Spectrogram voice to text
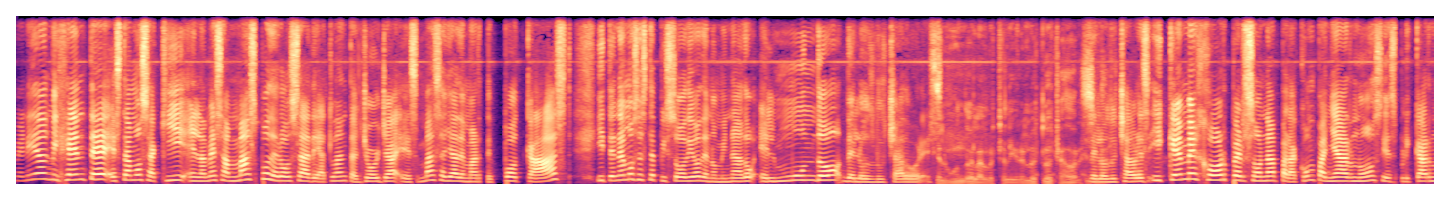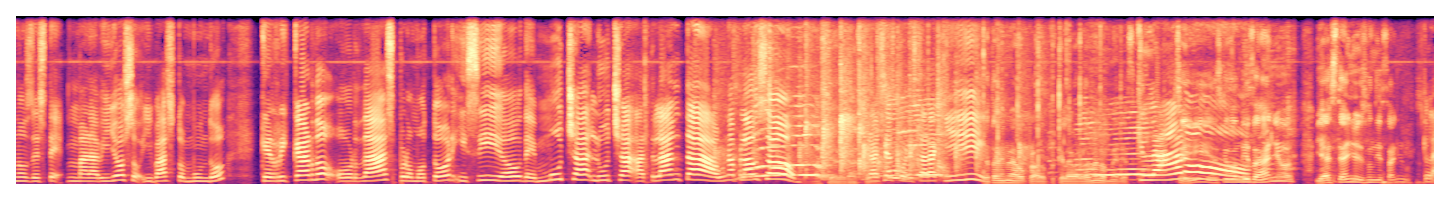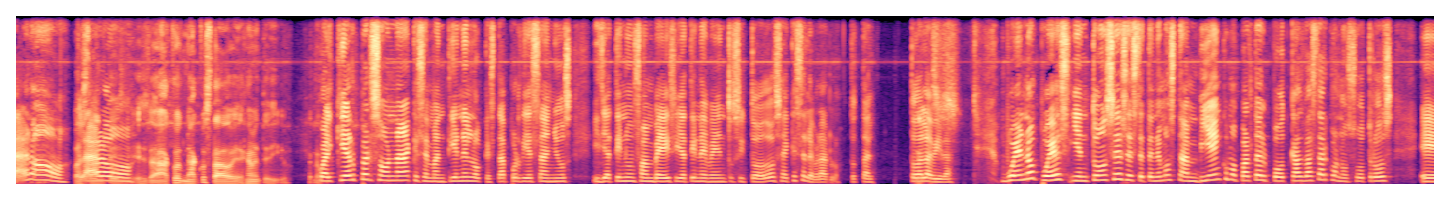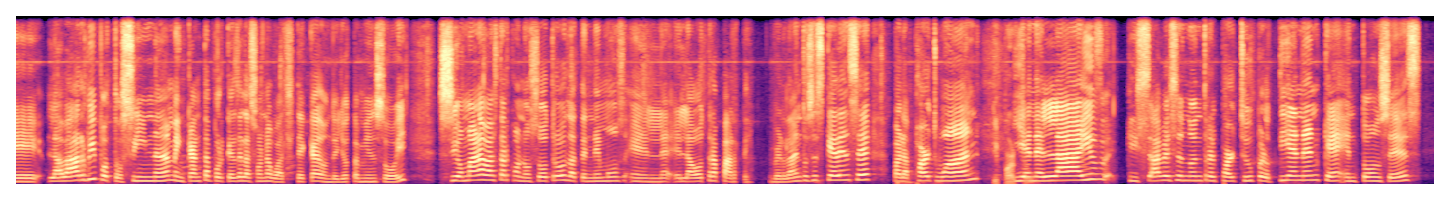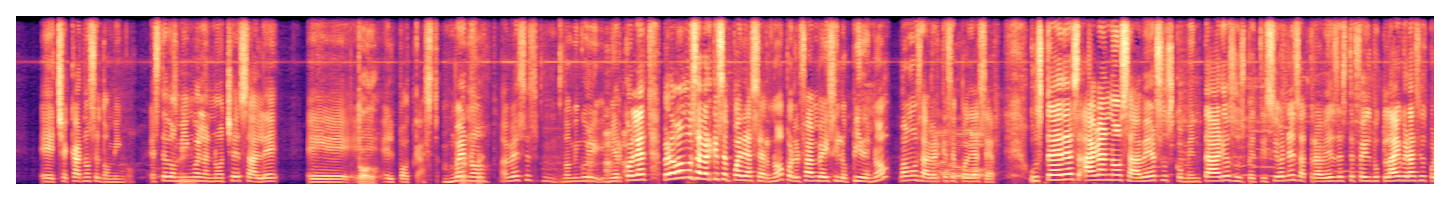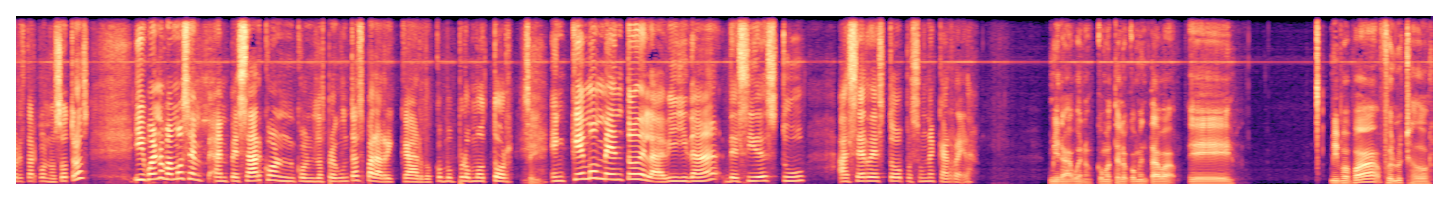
Bienvenidas mi gente, estamos aquí en la mesa más poderosa de Atlanta, Georgia, es Más allá de Marte podcast y tenemos este episodio denominado El mundo de los luchadores. El mundo de la lucha libre, los luchadores. De los luchadores. Y qué mejor persona para acompañarnos y explicarnos de este maravilloso y vasto mundo que Ricardo Ordaz, promotor y CEO de Mucha Lucha Atlanta. Un aplauso. Gracias, gracias. Gracias por estar aquí. Yo también me hago proud porque la verdad me lo merezco. Claro. Sí, es que son 10 años. Ya este año ya son 10 años. Claro, Bastante. claro. Me ha costado, eh, déjame te digo. Pero Cualquier persona que se mantiene en lo que está por 10 años y ya tiene un fanbase y ya tiene eventos y todo, o sea, hay que celebrarlo, total, toda la vida. Bueno, pues, y entonces este, tenemos también como parte del podcast, va a estar con nosotros eh, la Barbie Potosina, me encanta porque es de la zona huasteca, donde yo también soy. Xiomara va a estar con nosotros, la tenemos en la, en la otra parte, ¿verdad? Entonces quédense para part one Y part y en el live, quizá a veces no entra el part two, pero tienen que entonces eh, checarnos el domingo. Este domingo Sí. en la noche sale eh, Todo. eh, el podcast. Bueno, Perfecto. a veces domingo y miércoles, pero vamos a ver qué se puede hacer, ¿no? Por el fanbase si lo piden, ¿no? Vamos a ver qué se puede hacer. Ustedes háganos saber sus comentarios, sus peticiones a través de este Facebook Live. Gracias por estar con nosotros. Y bueno, vamos a, em- a empezar con, con las preguntas para Ricardo, como promotor. Sí. ¿En qué momento de la vida decides tú hacer de esto pues una carrera? Mira, bueno, como te lo comentaba, eh, mi papá fue luchador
